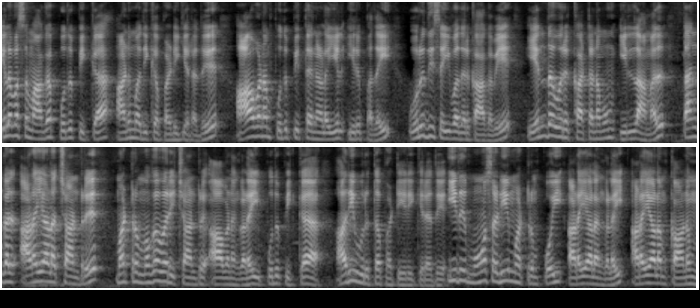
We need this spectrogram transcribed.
இலவசமாக புதுப்பிக்க அனுமதிக்கப்படுகிறது. ஆவணம் புதுப்பித்த நிலையில் இருப்பதை உறுதி செய்வதற்காகவே எந்த ஒரு கட்டணமும் இல்லாமல் தங்கள் அடையாளச் சான்று மற்றும் முகவரி சான்று ஆவணங்களை புதுப்பிக்க அறிவுறுத்தப்பட்டிருக்கிறது. இது மோசடி மற்றும் பொய் அடையாளங்களை அடையாளம் காணும்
